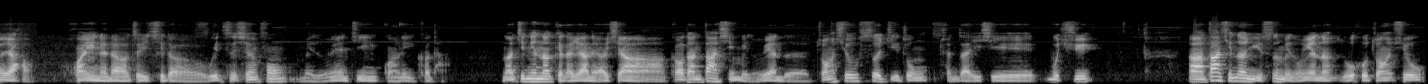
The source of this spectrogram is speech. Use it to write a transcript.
大家好，欢迎来到这一期的微智先锋美容院经营管理课堂。那今天呢，给大家聊一下高端大型美容院的装修设计中存在一些误区。啊，大型的女士美容院呢，如何装修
